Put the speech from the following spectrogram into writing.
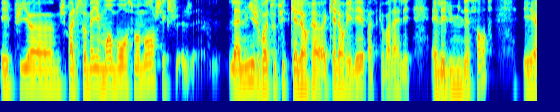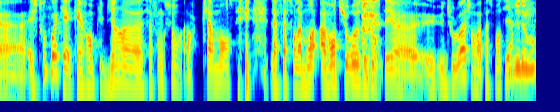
Et puis euh, je sais pas le sommeil est moins bon en ce moment. Je sais que je, la nuit, je vois tout de suite quelle heure, euh, quelle heure il est parce que voilà, elle est, elle est luminescente et, euh, et je trouve ouais qu'elle remplit bien euh, sa fonction. Alors clairement, c'est la façon la moins aventureuse de porter euh, une Tool Watch, on va pas se mentir. Évidemment.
